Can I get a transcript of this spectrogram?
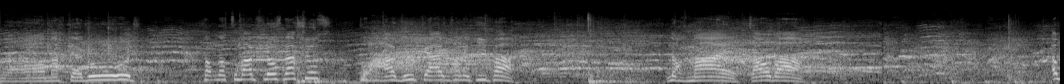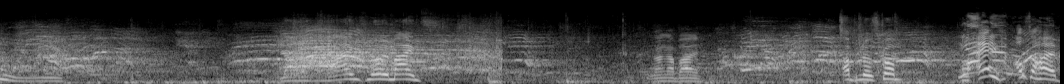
Boah, macht er gut. Kommt noch zum Abschluss. Nachschuss. Boah, gut gehalten von dem Keeper. Nochmal. Sauber. Au. Nein, 1-0 Mainz. Langer Ball. Abschluss, komm. Oh, ey, außerhalb.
